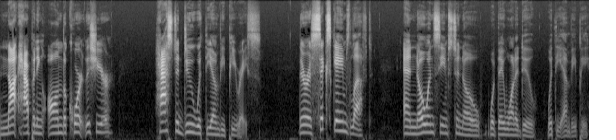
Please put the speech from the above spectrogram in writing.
not happening on the court this year has to do with the MVP race. There are six games left, and no one seems to know what they want to do with the MVP.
